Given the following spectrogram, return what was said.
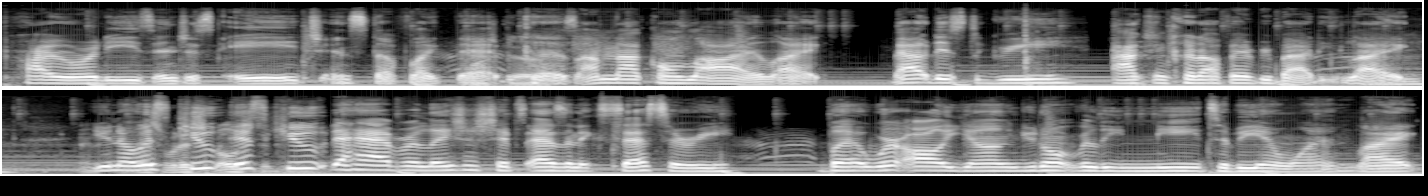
priorities and just age and stuff like that. Most definitely. Because I'm not gonna lie, like about this degree, I can cut off everybody. Like, And you know, that's it's cute. supposed It's to cute to have relationships as an accessory, but we're all young. You don't really need to be in one. Like,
